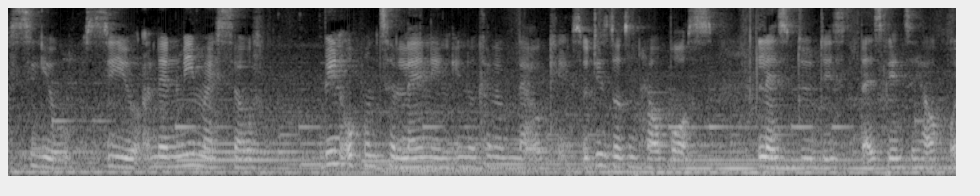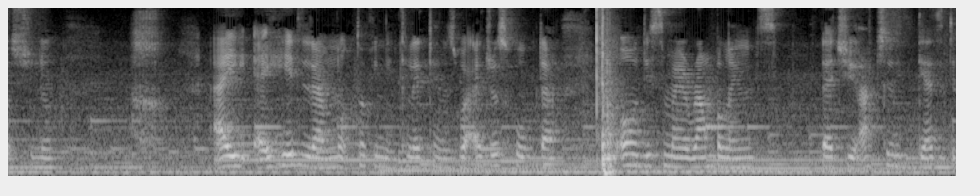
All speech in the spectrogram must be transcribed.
see you, see you. And then me myself being open to learning, you know, kind of like, okay, so this doesn't help us let's do this that is going to help us you know I, I hate that I'm not talking in clear terms, but I just hope that in all this my ramblings that you actually get the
